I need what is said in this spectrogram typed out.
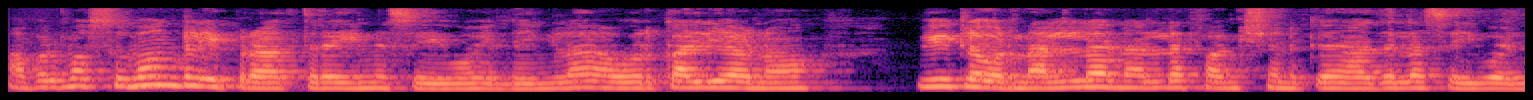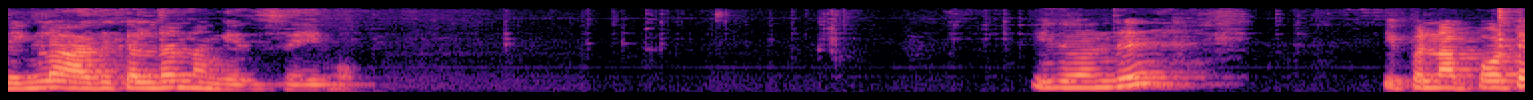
அப்புறமா சுமங்கலி பிரார்த்தனைன்னு செய்வோம் இல்லைங்களா? ஒரு கல்யாணம் வீட்டில் ஒரு நல்ல நல்ல ஃபங்க்ஷனுக்கு அதெல்லாம் செய்வோம் இல்லைங்களா? அதுக்கெல்லாம் நாங்கள் இது செய்வோம். இது வந்து இப்போ நான் போட்ட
